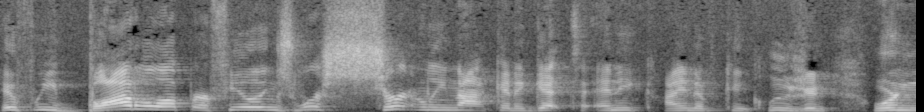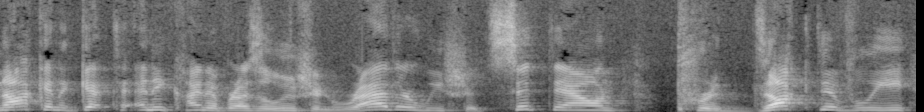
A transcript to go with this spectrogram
If we bottle up our feelings, we're certainly not going to get to any kind of conclusion. We're not going to get to any kind of resolution. Rather, we should sit down productively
